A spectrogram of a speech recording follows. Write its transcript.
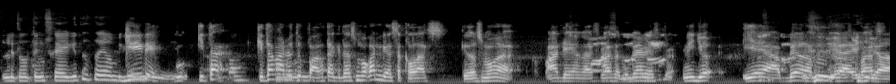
little things kayak gitu tuh yang Gini bikin deh, gua- kita kita nggak nutup fakta kita semua kan gak sekelas. Kita semua nggak ada yang nggak sekelas, mungkin ada yang sekelas. Ini Jo, iya Abel, sama Jo Iya sekelas. iya.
